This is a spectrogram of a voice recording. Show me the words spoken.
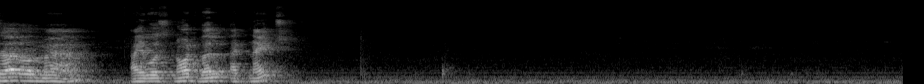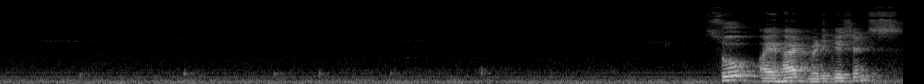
Sir or ma'am, I was not well at night. So I had medications.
